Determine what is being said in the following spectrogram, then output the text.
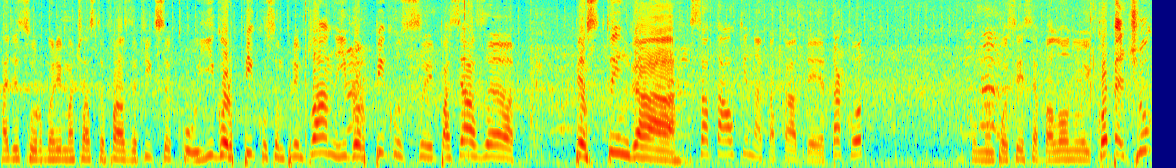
Haideți să urmărim această fază fixă cu Igor Picus în prim plan. Igor Picus îi pasează pe stânga Satalkin, atacat de Tacot. Acum în posesia balonului Copelciuc.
